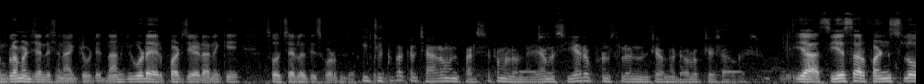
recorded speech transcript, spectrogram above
employment generation activity దానికి కూడా ఏర్పాటు చేయడానికి సో చర్యలు తీసుకోవడం జరుగుతుంది. ఈ చుట్టుపక్కల చాలా మంది పరిశ్రమలు ఉన్నాయి. ఏమైనా సిఆర్ఎఫ్ ఫండ్స్లో నుంచి ఏమైనా డెవలప్ చేసే అవకాశం యా సిఎస్ఆర్ ఫండ్స్లో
